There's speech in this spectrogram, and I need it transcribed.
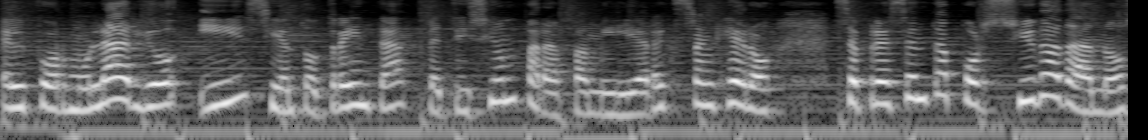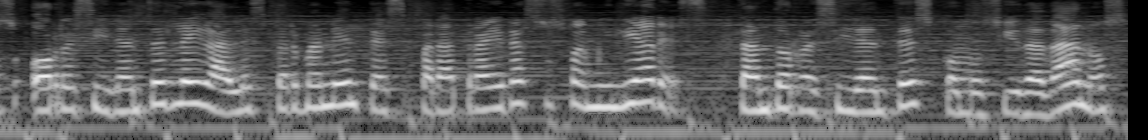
El formulario I-130, petición para familiar extranjero, se presenta por ciudadanos o residentes legales permanentes para atraer a sus familiares. Tanto residentes como ciudadanos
